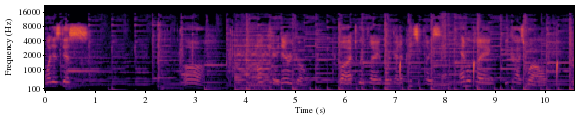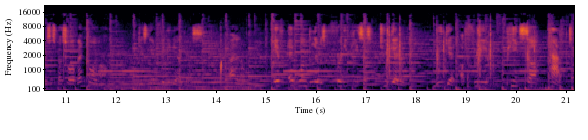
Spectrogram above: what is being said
What is this? Oh. Okay, there we go. But we're playing, we're at a pizza place, and we're playing because, well, there's a special event going on. Disney Infinity, I guess. I don't know. If everyone delivers 30 pizzas together, we get a free pizza hat.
